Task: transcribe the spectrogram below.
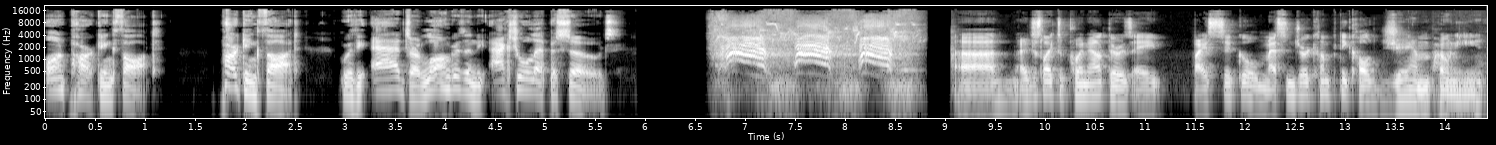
on Parking Thought. Parking Thought, where the ads are longer than the actual episodes. Uh, I just like to point out there is a bicycle messenger company called Jam Pony.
